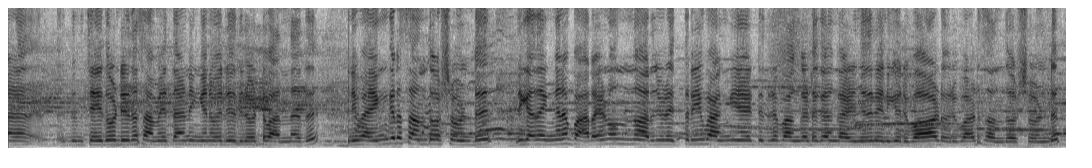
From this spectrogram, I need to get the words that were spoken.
ചെയ്തുകൊണ്ടിരുന്ന സമയത്താണ് ഇങ്ങനെ ഒരു ഇതിലോട്ട് വന്നത്. എനിക്ക് ഭയങ്കര സന്തോഷമുണ്ട്. എനിക്കത് എങ്ങനെ പറയണമെന്നൊന്നും അറിഞ്ഞൂടെ. ഇത്രയും ഭംഗിയായിട്ട് ഇതിൽ പങ്കെടുക്കാൻ കഴിഞ്ഞതിൽ എനിക്ക് ഒരുപാട് ഒരുപാട് സന്തോഷമുണ്ട്.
